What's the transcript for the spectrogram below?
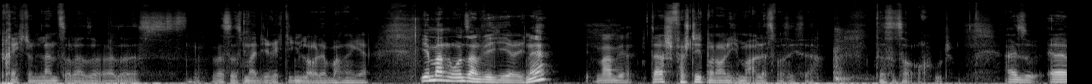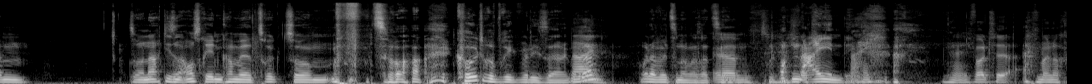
Precht und Lanz oder so. Also das, lass das mal die richtigen Leute machen hier. Wir machen unseren Weg, Erich, ne? Machen wir. Da versteht man auch nicht immer alles, was ich sage. Das ist auch gut. Also, ähm, so, nach diesen Ausreden kommen wir zurück zum, zur Kultrubrik, würde ich sagen. Nein. Oder? oder willst du noch was erzählen? Ähm, oh, nein. Nein. Ja, ich wollte einmal noch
